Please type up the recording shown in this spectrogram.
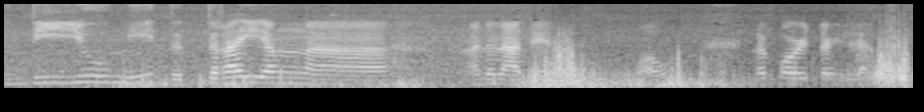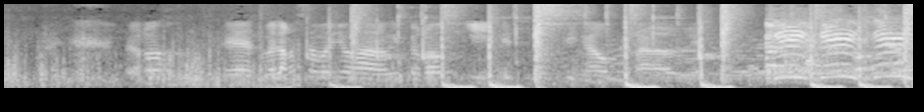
hindi humid. Dry ang uh, ano natin. Wow. Reporter lang. Pero, ayan, malakas naman yung hangin. Pero ang init ng singaw. Grabe. Game! Game! Game!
